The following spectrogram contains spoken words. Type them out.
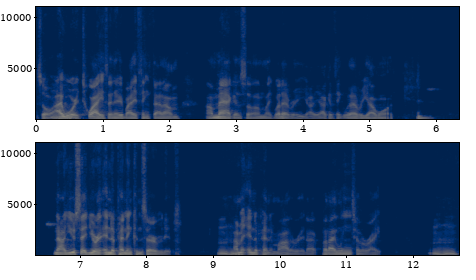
So I Mhm. wore it twice, and everybody thinks that I'm I'm MAGA. So I'm like, whatever, y'all, y'all can think whatever y'all want. Now, you said you're an independent conservative. Mhm. I'm an independent moderate, but I lean to the right. Mhm.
